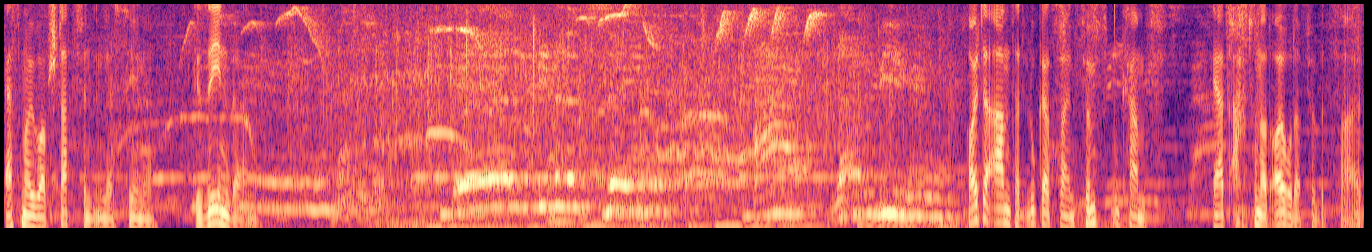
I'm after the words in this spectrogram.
Erstmal überhaupt stattfinden in der Szene. Gesehen werden. Heute Abend hat Lukas seinen fünften Kampf. Er hat 800 Euro dafür bezahlt.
